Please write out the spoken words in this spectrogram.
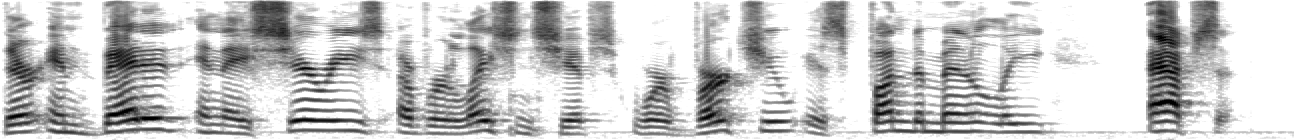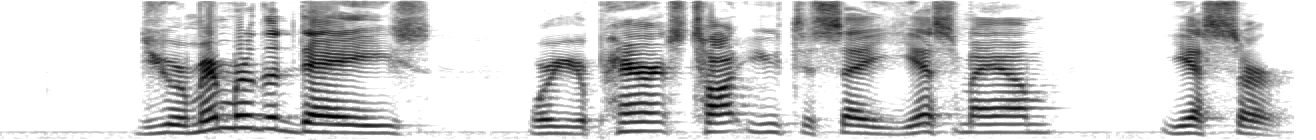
They're embedded in a series of relationships where virtue is fundamentally absent. Do you remember the days where your parents taught you to say yes, ma'am, Yes, sir.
